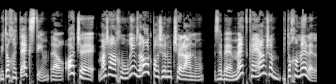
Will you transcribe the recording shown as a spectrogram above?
מתוך הטקסטים, להראות שמה שאנחנו אומרים זה לא רק פרשנות שלנו, זה באמת קיים שם בתוך המלל.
